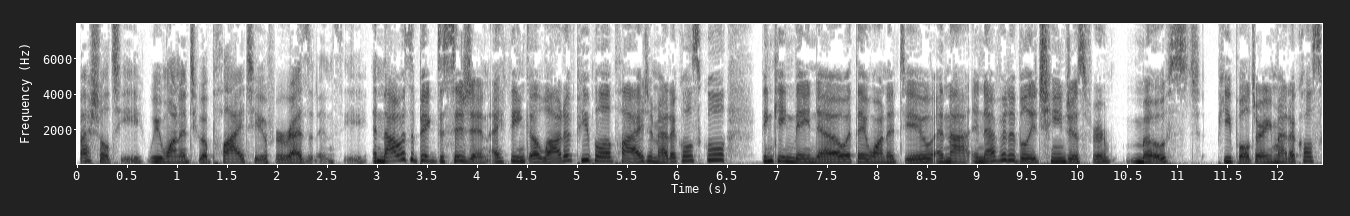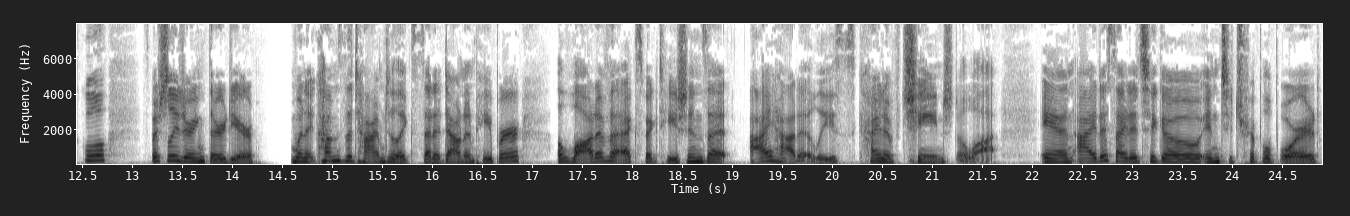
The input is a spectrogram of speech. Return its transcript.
specialty we wanted to apply to for residency. And that was a big decision. I think a lot of people apply to medical school thinking they know what they want to do, and that inevitably changes for most people during medical school, especially during third year. When it comes the time to like set it down in paper, a lot of the expectations that I had at least kind of changed a lot. And I decided to go into triple board,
